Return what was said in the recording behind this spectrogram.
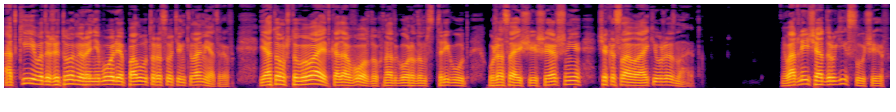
От Киева до Житомира не более полутора сотен километров, и о том, что бывает, когда воздух над городом стригут ужасающие шершни, чехословаки уже знают. В отличие от других случаев,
